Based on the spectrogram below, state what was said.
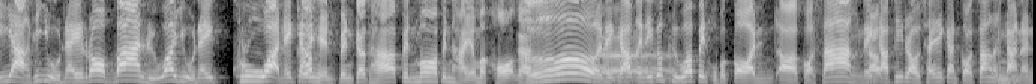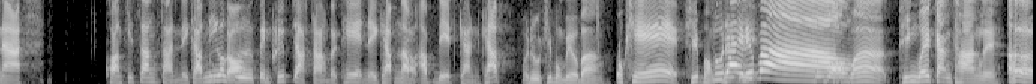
ายๆอย่างที่อยู่ในรอบบ้านหรือว่าอยู่ในครัวนะคเครับ ยเห็นเป็นกระทะเป็นหม้อเป็นไหเอามาเคาะกัน เออ นะครับ อ่าอันนี้ก็คือว่าเป็นอุปกรณ์เอ่อก่อสร้างนะคครัรับบที่เราใช้ในการก่อสร้างต่างๆ นานา ความคิดสร้างสรรค์นะครับ นี่ก็ถูกต้อง คือเป็นคลิปจากต่างประเทศนะครับครับนำอัปเดตกันครับ มาดูคลิปของเบลบ้าง โอเคคลิปของสู้ได้พี่ หรือเปล่าต้องบอกว่าทิ้งไว้กลางทางเลย เออ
